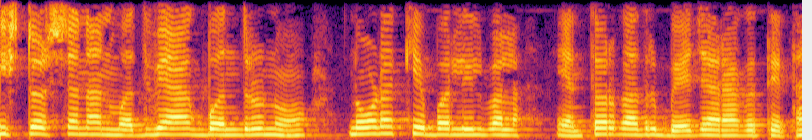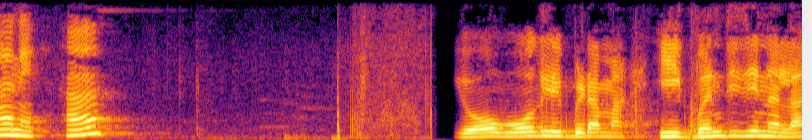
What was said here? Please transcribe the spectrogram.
ಇಷ್ಟು ವರ್ಷ ನಾನು ಮದುವೆ ಆಗಿ ಬಂದ್ರೂ ನೋಡಕ್ಕೆ ಬರಲಿಲ್ವಲ್ಲ ಎಂಥವ್ರಿಗಾದ್ರೂ ಬೇಜಾರಾಗುತ್ತೆ ತಾನೇ ಹಾಂ? ಅಯ್ಯೋ ಹೋಗ್ಲಿ ಬಿಡಮ್ಮ ಈಗ ಬಂದಿದ್ದೀನಲ್ಲ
